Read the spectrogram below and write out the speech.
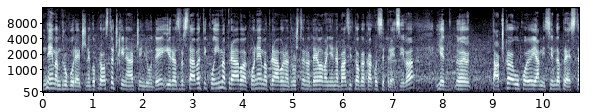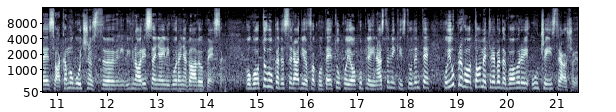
nemam drugu reč, nego prostački način ljude i razvrstavati ko ima pravo, a ko nema pravo na društveno delovanje na bazi toga kako se preziva, je e, tačka u kojoj ja mislim da prestaje svaka mogućnost ignorisanja ili guranja glave u pesak pogotovo kada se radi o fakultetu koji okuplja i nastavnike i studente koji upravo o tome treba da govore, uče i istražuju.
